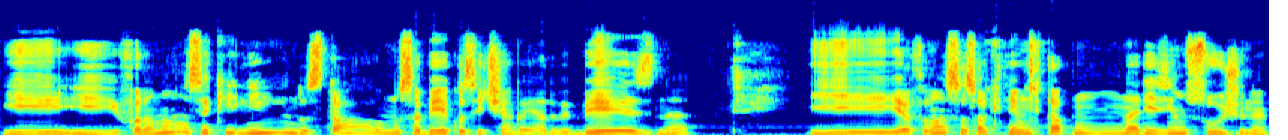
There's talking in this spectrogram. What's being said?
e, e fala: Nossa, que lindos, tal. Não sabia que você tinha ganhado bebês, né? E ela falou, nossa, só que tem um que tá com um narizinho sujo, né?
